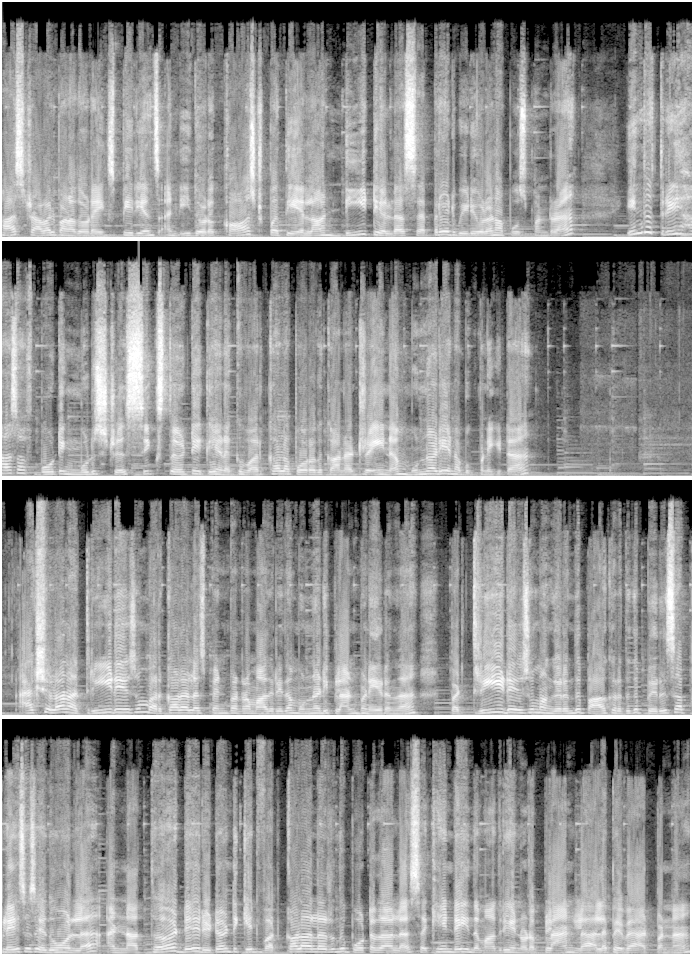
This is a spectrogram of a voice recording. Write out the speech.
ஹார்ஸ் ட்ராவல் பண்ணதோட எக்ஸ்பீரியன்ஸ் அண்ட் இதோட காஸ்ட் பற்றி எல்லாம் டீட்டெயில்டாக செப்பரேட் வீடியோவில் நான் போஸ்ட் பண்ணுறேன் இந்த த்ரீ ஹார்ஸ் ஆஃப் போட்டிங் முடிச்சுட்டு சிக்ஸ் தேர்ட்டிக்கு எனக்கு வர்க்கால போகிறதுக்கான ட்ரெயினை முன்னாடியே நான் புக் பண்ணிக்கிட்டேன். ஆக்சுவலாக நான் த்ரீ டேஸும் வர்க்காலாவில் ஸ்பெண்ட் பண்ணுற மாதிரி தான் முன்னாடி பிளான் பண்ணியிருந்தேன். பட் த்ரீ டேஸும் அங்கேருந்து பார்க்குறதுக்கு பெருசாக பிளேசஸ் எதுவும் இல்லை. அண்ட் நான் தேர்ட் டே ரிட்டர்ன் டிக்கெட் வர்க்காலாலேருந்து போட்டதால் செகண்ட் டே இந்த மாதிரி என்னோட பிளானில் அலப்பேவை ஆட் பண்ணேன்.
